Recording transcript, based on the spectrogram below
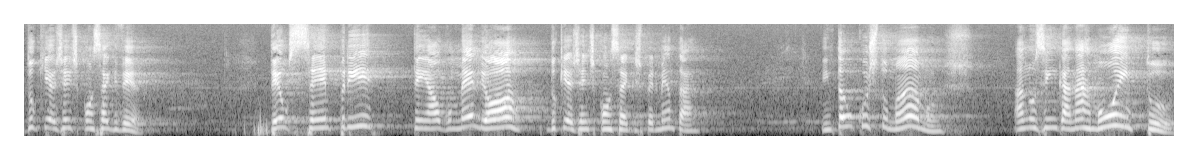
do que a gente consegue ver. Deus sempre tem algo melhor do que a gente consegue experimentar. Então costumamos a nos enganar muito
